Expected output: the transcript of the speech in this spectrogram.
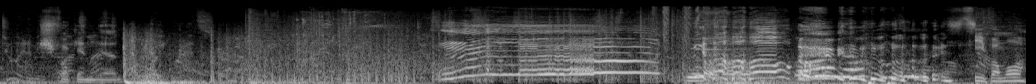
two enemy Je suis fucking dead. Deep breaths. No! Si, pas moi.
